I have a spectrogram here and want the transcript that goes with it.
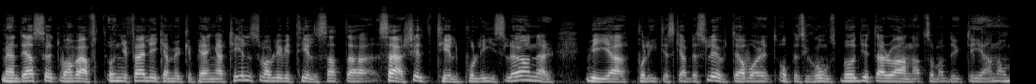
Men dessutom har vi haft ungefär lika mycket pengar till som har blivit tillsatta särskilt till polislöner via politiska beslut. Det har varit oppositionsbudgetar och annat som har dykt igenom.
